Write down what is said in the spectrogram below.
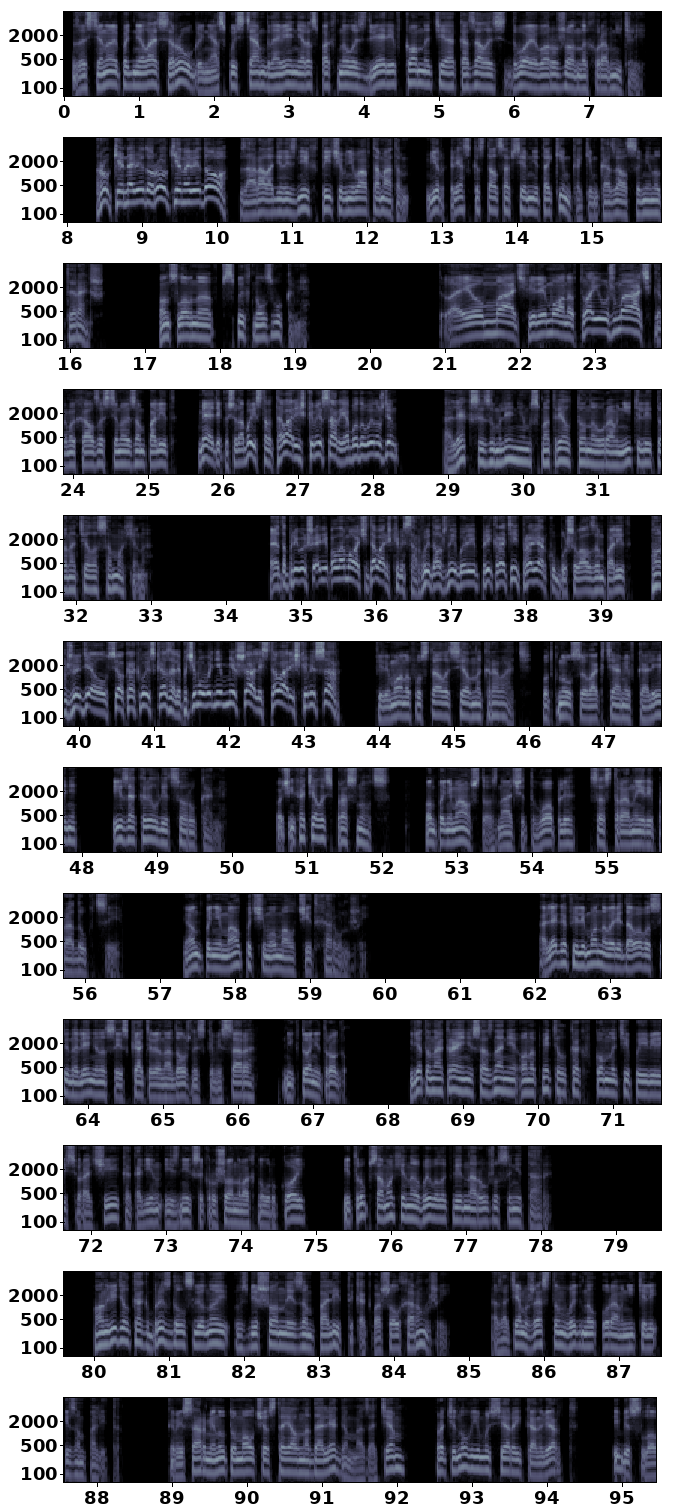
За стеной поднялась ругань, а спустя мгновение распахнулась дверь, и в комнате оказалось двое вооруженных уравнителей. «Руки на виду! Руки на виду!» — заорал один из них, тыча в него автоматом. Мир резко стал совсем не таким, каким казался минуты раньше. Он словно вспыхнул звуками. «Твою мать, Филимонов, твою ж мать!» — громыхал за стеной замполит. «Медика сюда быстро, товарищ комиссар, я буду вынужден...» Олег с изумлением смотрел то на уравнителей, то на тело Самохина. «Это превышение полномочий, товарищ комиссар. Вы должны были прекратить проверку», — бушевал замполит. «Он же делал все, как вы сказали. Почему вы не вмешались, товарищ комиссар?» Филимонов устало сел на кровать, уткнулся локтями в колени и закрыл лицо руками. Очень хотелось проснуться. Он понимал, что значит вопли со стороны репродукции и он понимал, почему молчит Харунжий. Олега Филимонова, рядового сына Ленина, соискателя на должность комиссара, никто не трогал. Где-то на окраине сознания он отметил, как в комнате появились врачи, как один из них сокрушенно махнул рукой, и труп Самохина выволокли наружу санитары. Он видел, как брызгал слюной взбешенный замполит и как вошел Харунжий а затем жестом выгнал уравнителей из амполита. Комиссар минуту молча стоял над Олегом, а затем протянул ему серый конверт и без слов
